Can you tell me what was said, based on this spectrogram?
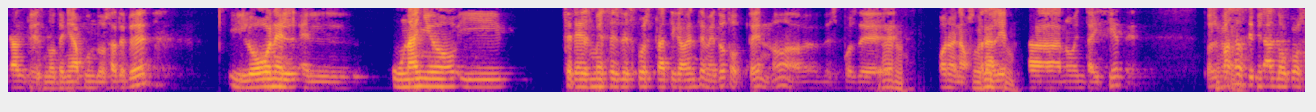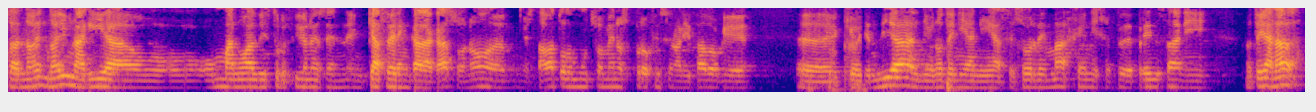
antes no tenía puntos ATP. Y luego en el, el- un año y tres meses después prácticamente meto top 10, ¿no? Después de, Claro. bueno, en Australia eso. a 97. Entonces Claro. vas asimilando cosas, no hay, no hay una guía o, un manual de instrucciones en, qué hacer en cada caso, ¿no? Estaba todo mucho menos profesionalizado que, eh, que hoy en día. Yo no tenía ni asesor de imagen, ni jefe de prensa, ni no tenía nada.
